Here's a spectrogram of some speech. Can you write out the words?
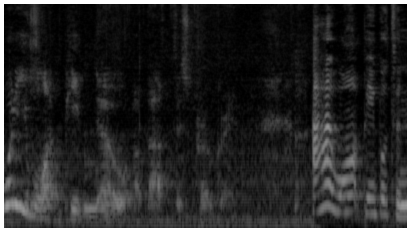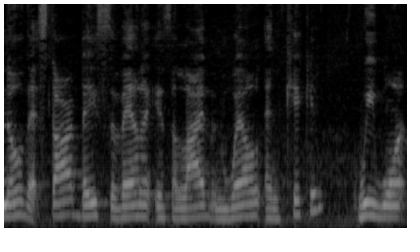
What do you want people to know about this program? I want people to know that Star Base Savannah is alive and well and kicking. We want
